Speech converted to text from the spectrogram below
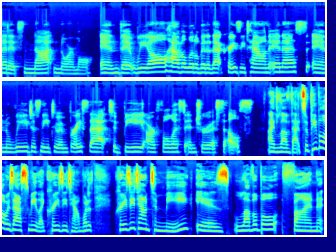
that it's not normal and that we all have a little bit of that crazy town in us. And we just need to embrace that to be our fullest and truest selves. I love that. So people always ask me like crazy town. What is crazy town to me is lovable, fun,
